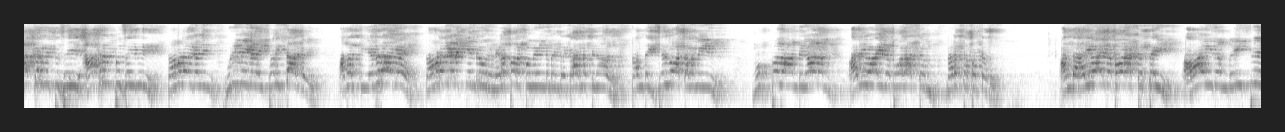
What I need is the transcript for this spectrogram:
ஆக்கிரமித்து செய் ஆக்கிரமிப்பு செய்து தமிழர்களின் உரிமைகளை பறித்தார்கள். அதற்கு எதிராக தமிழர்களுக்கு என்று ஒரு நிலப்பரப்பு வேண்டும் என்ற காரணத்தினால் தந்தை செல்வா தலைமையில் முப்பது ஆண்டு காலம் அறிவாயுத போராட்டம் நடத்தப்பட்டது. அந்த அறிவாயுத போராட்டத்தை ஆயுதம் வைத்து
